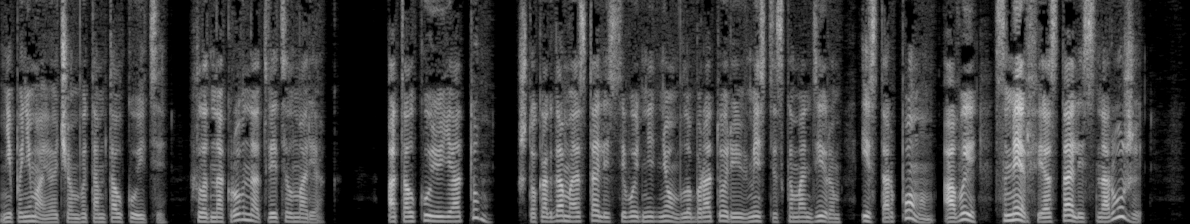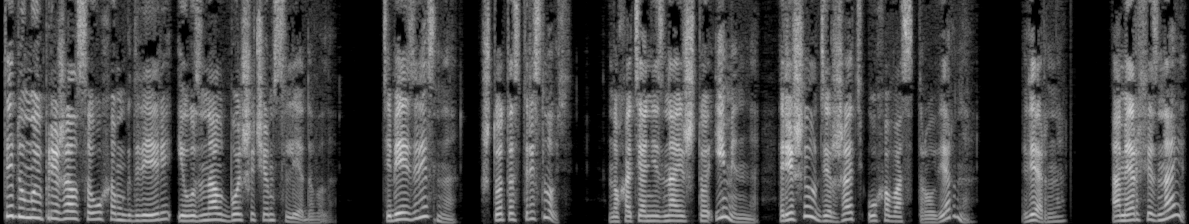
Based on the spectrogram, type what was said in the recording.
«Не понимаю, о чем вы там толкуете», — хладнокровно ответил моряк. «А толкую я о том, что когда мы остались сегодня днем в лаборатории вместе с командиром и старпомом, а вы с Мерфи остались снаружи, ты, думаю, прижался ухом к двери и узнал больше, чем следовало. Тебе известно, что-то стряслось, но хотя не знаешь, что именно, решил держать ухо востро, верно? Верно. А Мерфи знает?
